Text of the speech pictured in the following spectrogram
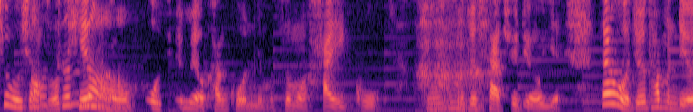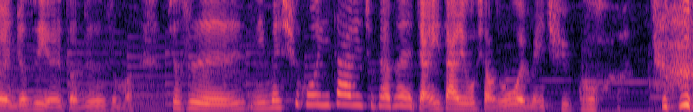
就我想说，哦、天哪，我过去没有看过你们这么嗨过，然后他们就下 去留言。但是我觉得他们留言就是有一种就是什么，就是你没去过意大利，就不要再讲意大利。我想说，我也没去过，就是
